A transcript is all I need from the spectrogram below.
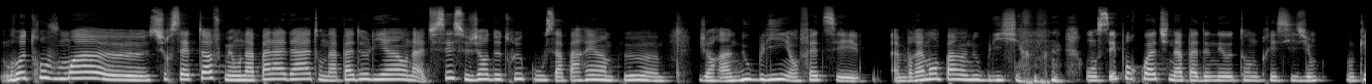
retrouve-moi euh, sur cette offre, mais on n'a pas la date, on n'a pas de lien. On a, tu sais, ce genre de truc où ça paraît un peu euh, genre un oubli. En fait, c'est vraiment pas un oubli. on sait pourquoi tu n'as pas donné autant de précision. OK?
